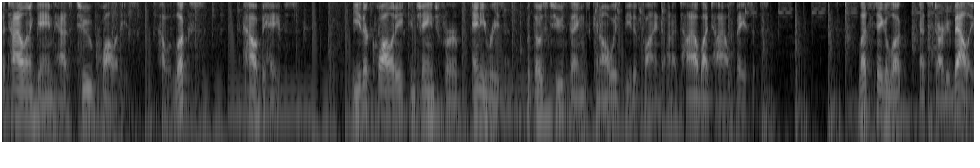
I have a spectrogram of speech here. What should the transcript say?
a tile in a game has two qualities, how it looks and how it behaves. Either quality can change for any reason, but those two things can always be defined on a tile by tile basis. Let's take a look at Stardew Valley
